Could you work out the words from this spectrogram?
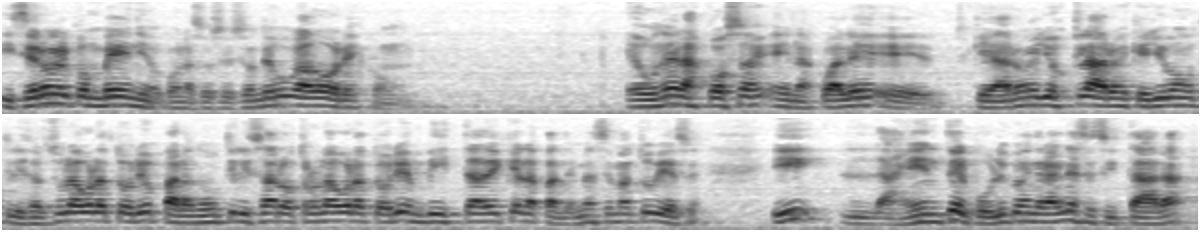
hicieron el convenio con la Asociación de Jugadores, con eh, una de las cosas en las cuales quedaron ellos claros es que ellos iban a utilizar su laboratorio para no utilizar otros laboratorios en vista de que la pandemia se mantuviese y la gente, el público general necesitara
